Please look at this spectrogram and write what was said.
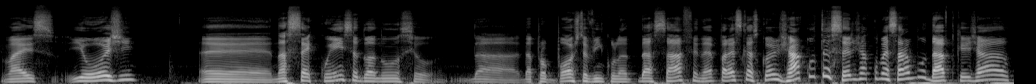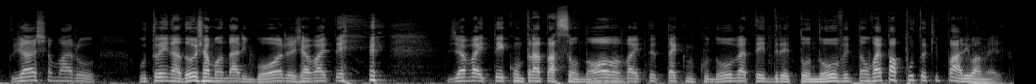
Mas e hoje, é, na sequência do anúncio da, da proposta vinculante da SAF, né? Parece que as coisas já aconteceram, já começaram a mudar, porque já, já chamaram o, o treinador, já mandaram embora, já vai ter. Já vai ter contratação nova, vai ter técnico novo, vai ter diretor novo, então vai pra puta que pariu, América.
